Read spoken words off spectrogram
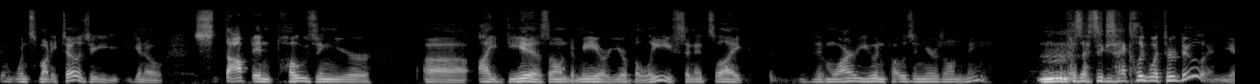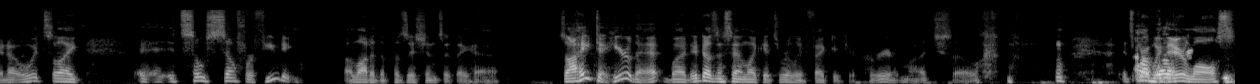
when somebody tells you, you, you know, stop imposing your uh ideas onto me or your beliefs, and it's like, then why are you imposing yours on me? Mm. Because that's exactly what they're doing. You know, it's like it's so self-refuting a lot of the positions that they have. So I hate to hear that, but it doesn't sound like it's really affected your career much. So it's oh, probably uh, well, their loss.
